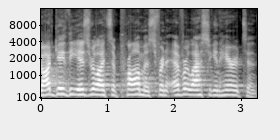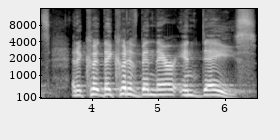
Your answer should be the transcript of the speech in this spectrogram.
God gave the Israelites a promise for an everlasting inheritance, and it could, they could have been there in days.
